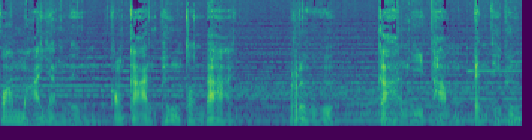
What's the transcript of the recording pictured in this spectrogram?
ความหมายอย่างหนึ่งของการพึ่งตนได้ หรือการมีธรรมเป็นที่พึ่ง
